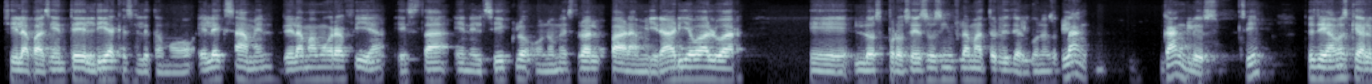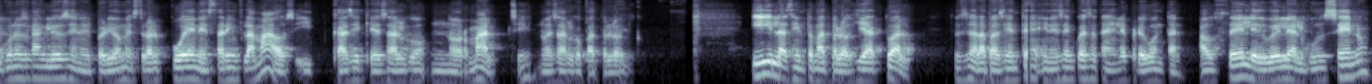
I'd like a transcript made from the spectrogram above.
si la paciente el día que se le tomó el examen de la mamografía está en el ciclo o no menstrual para mirar y evaluar eh, los procesos inflamatorios de algunos ganglios, ¿sí? Entonces digamos que algunos ganglios en el periodo menstrual pueden estar inflamados y casi que es algo normal, ¿sí? No es algo patológico. Y la sintomatología actual. Entonces a la paciente en esa encuesta también le preguntan, ¿a usted le duele algún seno?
